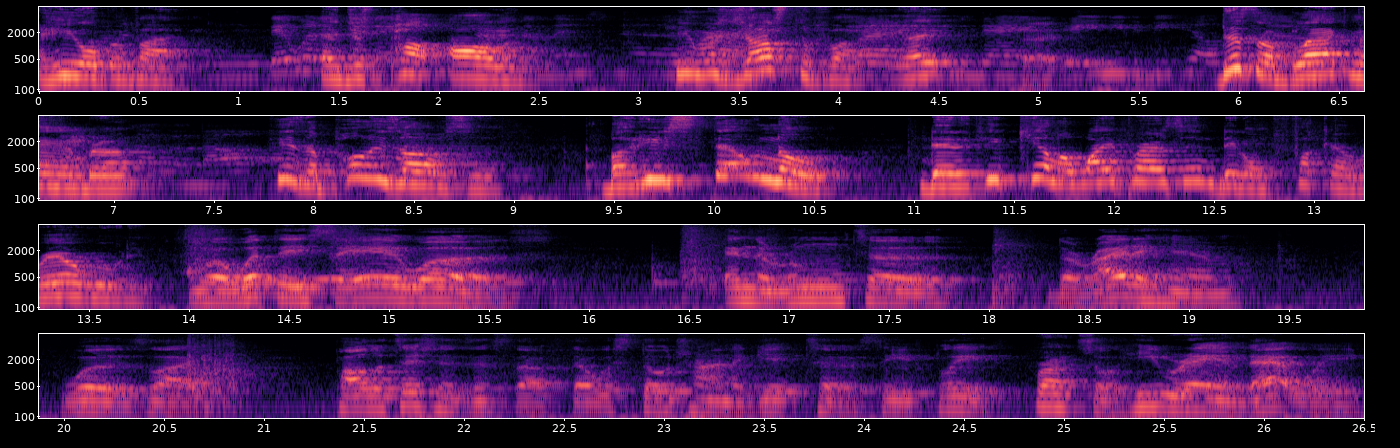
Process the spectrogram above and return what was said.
and he opened fire. And just pop all of them. He was justified, right? They need to be held This a black man, bro. He's a police officer, but he still know that if he kill a white person, they gonna fucking railroad him. Well, what they said was in the room to the right of him was like politicians and stuff that was still trying to get to a safe place. Right. So he ran that way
